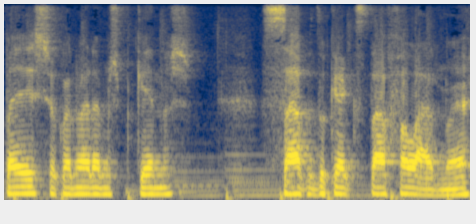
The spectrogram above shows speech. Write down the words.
peixe quando éramos pequenos sabe do que é que se está a falar, não é?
